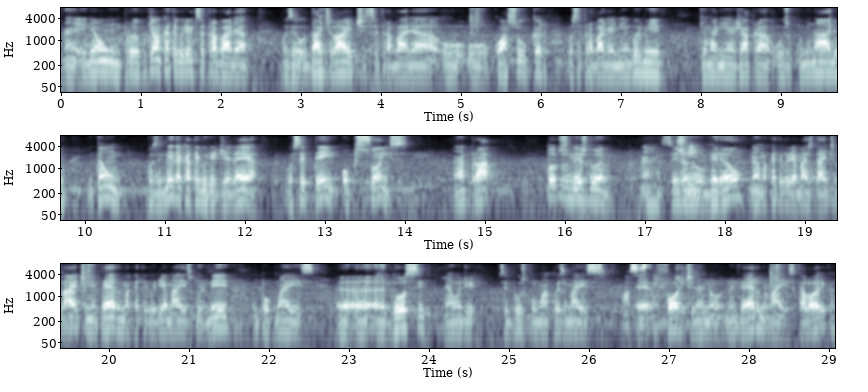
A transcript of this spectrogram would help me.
Né? Ele é um porque é uma categoria que você trabalha, vamos dizer, o diet light, você trabalha o, o com açúcar, você trabalha a linha gourmet, que é uma linha já para uso culinário. Então, você dentro da categoria de geleia, você tem opções né, para todos os meses do ano né? seja Sim. no verão, né, uma categoria mais diet light, no inverno uma categoria mais gourmet, um pouco mais uh, uh, doce, né, onde você busca uma coisa mais é, forte né, no, no, inverno, mais calórica.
